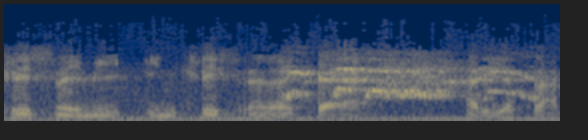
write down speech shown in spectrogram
คริสไม่มีอินคริสอะไรแก่อริยสัจ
